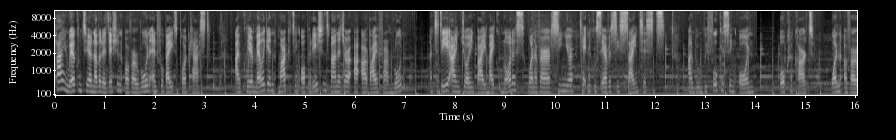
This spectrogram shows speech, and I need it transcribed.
Hi, and welcome to another edition of our Rhône InfoBites podcast. I'm Claire Milligan, Marketing Operations Manager at R-Biopharm Rhône, and today I'm joined by Michael Norris, one of our Senior Technical Services Scientists, and we'll be focusing on OCHRACARD, one of our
